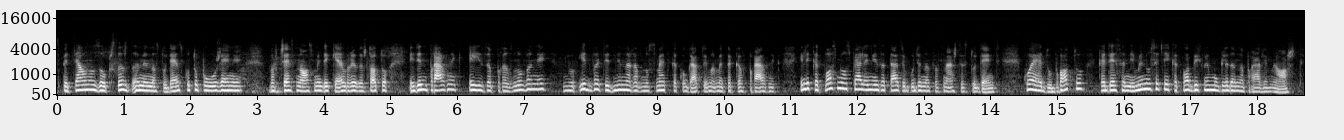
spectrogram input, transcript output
специално за обсъждане на студентското положение в чест на 8 декември, защото един празник е и за празнуване, но идват и дни на равносметка, когато имаме такъв празник. Или какво сме успяли ние за тази година с нашите студенти? Кое е доброто, къде са ни минусите и какво бихме могли да направим още?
